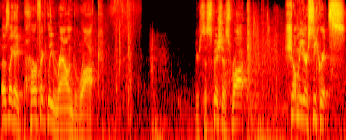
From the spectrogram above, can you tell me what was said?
That's like a perfectly round rock. You're suspicious, rock. Show me your secrets.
